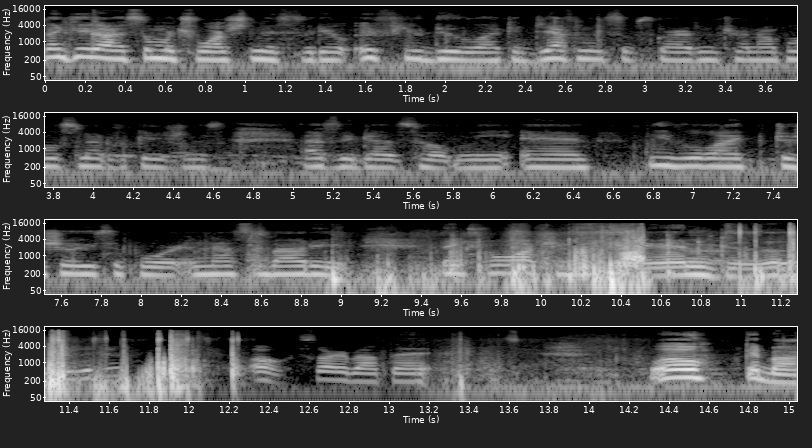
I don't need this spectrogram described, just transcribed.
Thank you guys so much for watching this video. If you do like it, definitely subscribe and turn on post notifications as it does help me. And leave a like to show your support. And that's about it. Thanks for watching and good. Oh, sorry about that. Well, goodbye.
